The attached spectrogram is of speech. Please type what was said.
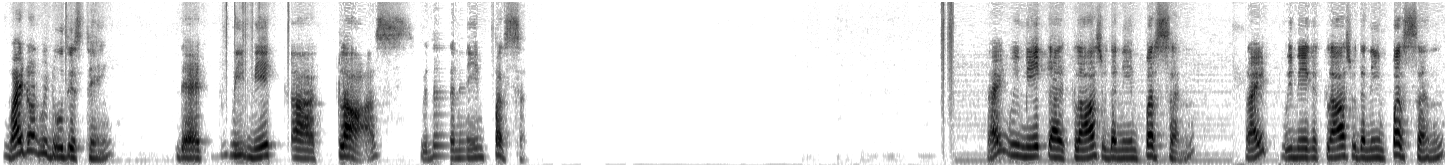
Why don't we do this thing that we make a class with the name person? Right? We make a class with the name person, right? We make a class with the name person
